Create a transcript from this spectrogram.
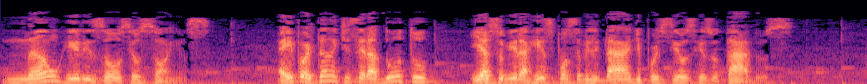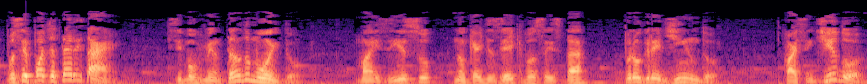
não realizou seus sonhos. É importante ser adulto e assumir a responsabilidade por seus resultados. Você pode até estar se movimentando muito, mas isso não quer dizer que você está progredindo. Faz sentido?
